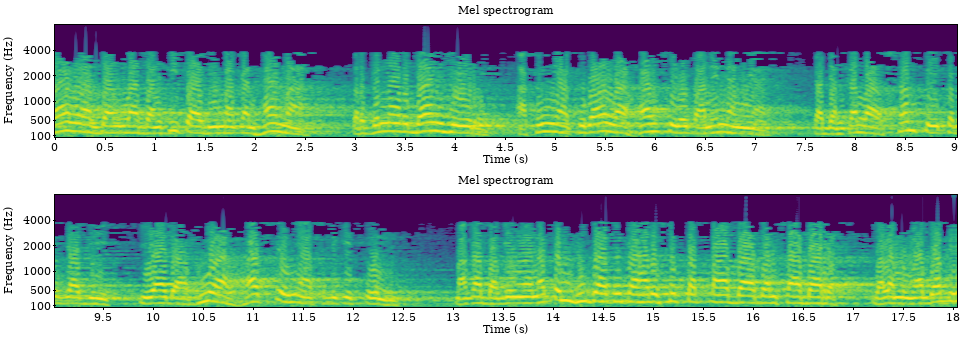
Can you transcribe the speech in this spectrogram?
sawah dan ladang kita dimakan hama, tergenar banjir, akhirnya kuranglah hasil panenannya. Kadangkala sampai terjadi tiada buah hasilnya sedikit pun. Maka bagaimanapun juga kita harus tetap tabah dan sabar dalam menghadapi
